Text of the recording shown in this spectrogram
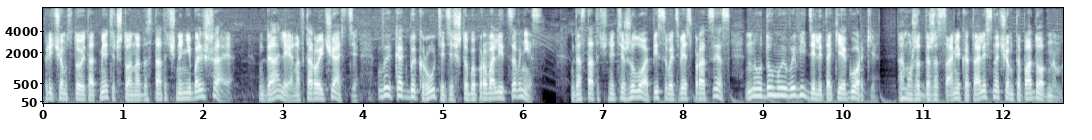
причем стоит отметить, что она достаточно небольшая. Далее, на второй части, вы как бы крутитесь, чтобы провалиться вниз. Достаточно тяжело описывать весь процесс, но думаю, вы видели такие горки. А может даже сами катались на чем-то подобном.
